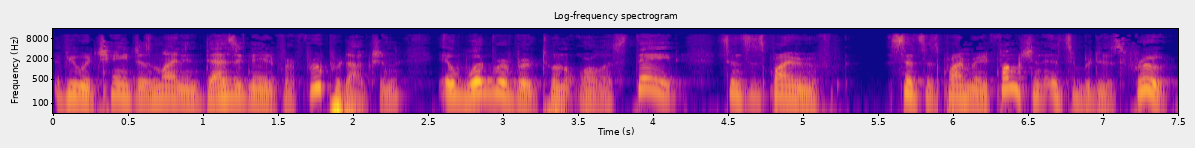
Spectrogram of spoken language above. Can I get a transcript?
if he would change his mind and designate it for fruit production, it would revert to an orla state since its primary, since its primary function is to produce fruit.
